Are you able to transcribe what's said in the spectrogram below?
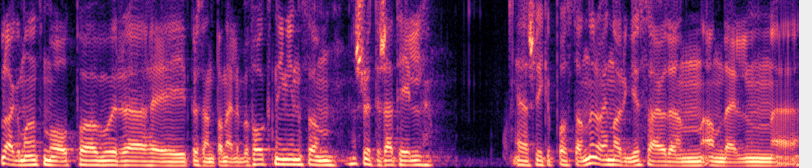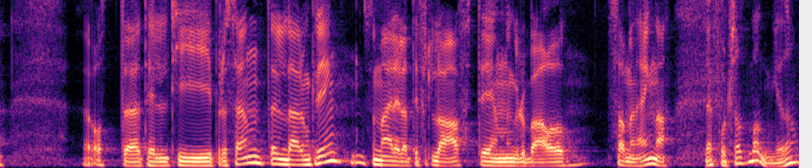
lager man et mål på hvor høy prosentandel av befolkningen som slutter seg til uh, slike påstander. Og i Norge så er jo den andelen 8-10 eh, eller der omkring, som er relativt lavt i en global sammenheng. Da. Det er fortsatt mange, da?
